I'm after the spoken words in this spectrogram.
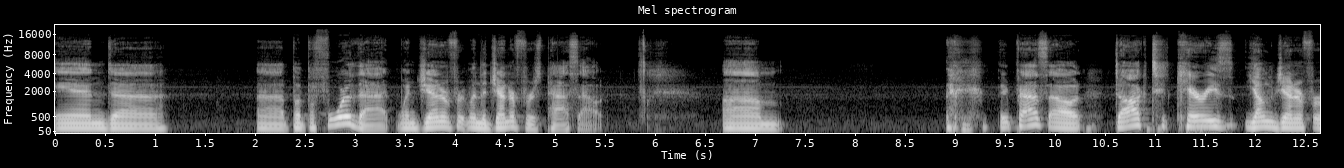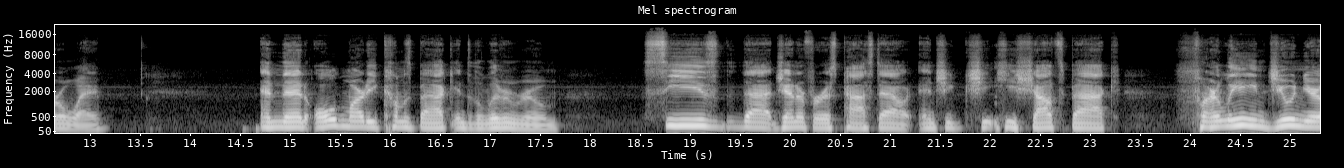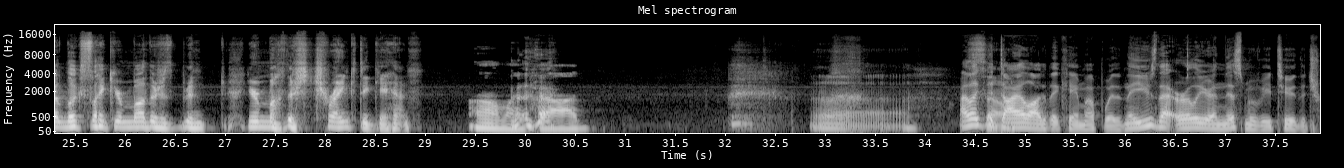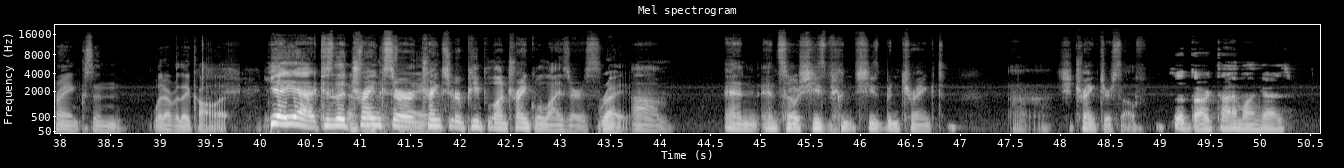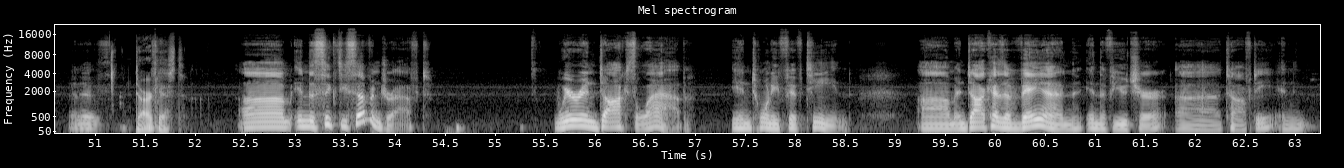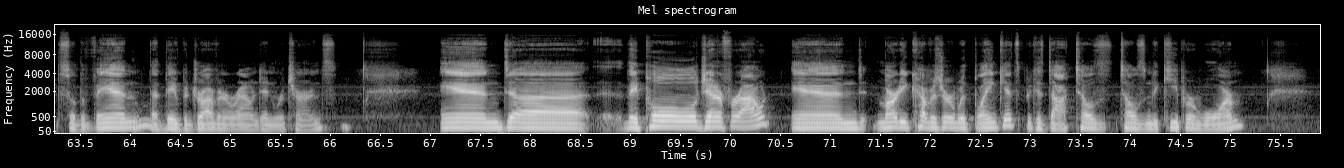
and uh, uh, but before that, when Jennifer when the Jennifers pass out, um, they pass out. Doc t- carries young Jennifer away. And then old Marty comes back into the living room, sees that Jennifer is passed out, and she, she he shouts back, Marlene Jr. looks like your mother's been your mother's tranked again. Oh my god. I like the dialogue they came up with, and they used that earlier in this movie too. The tranks and whatever they call it. Yeah, yeah, because the That's like tranks are slang. tranks are people on tranquilizers, Right. Um, and and so she's been she's been tranked. Uh, she tranked herself. It's a dark timeline, guys. It is. Darkest. Um, in the 67 draft, we're in Doc's lab in 2015. Um, and Doc has a van in the future, uh, Tofty. And so the van that they've been driving around in returns. And uh, they pull Jennifer out, and Marty covers her with blankets because Doc tells tells him to keep her warm.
